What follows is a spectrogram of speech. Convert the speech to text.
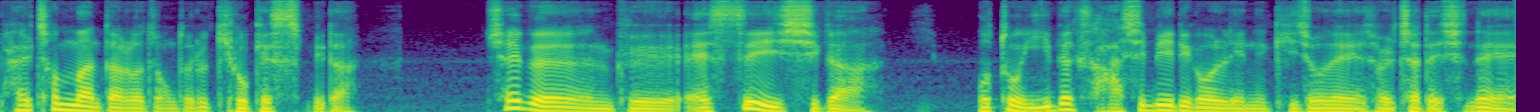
8천만 달러 정도를 기록했습니다. 최근 그 SEC가 보통 240일이 걸리는 기존의 절차 대신에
